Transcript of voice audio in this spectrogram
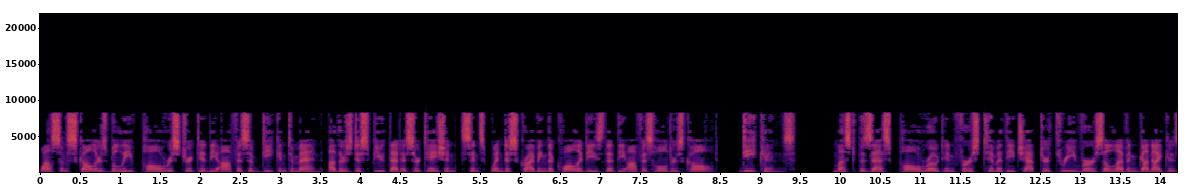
While some scholars believe Paul restricted the office of deacon to men, others dispute that assertion, since, when describing the qualities that the office holders called deacons, must possess. Paul wrote in 1 Timothy chapter 3 verse 11 gunaikas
